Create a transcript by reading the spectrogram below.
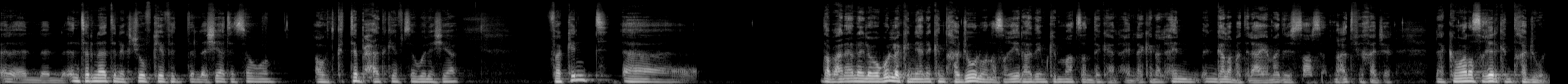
ال- الإنترنت إنك تشوف كيف الأشياء تتسوى أو تبحث كيف تسوي الأشياء. فكنت آه، طبعا أنا لو أقول لك إني أنا كنت خجول وأنا صغير هذه يمكن ما تصدقها الحين لكن الحين انقلبت الآية ما أدري إيش صار ما عاد في خجل. لكن وأنا صغير كنت خجول.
